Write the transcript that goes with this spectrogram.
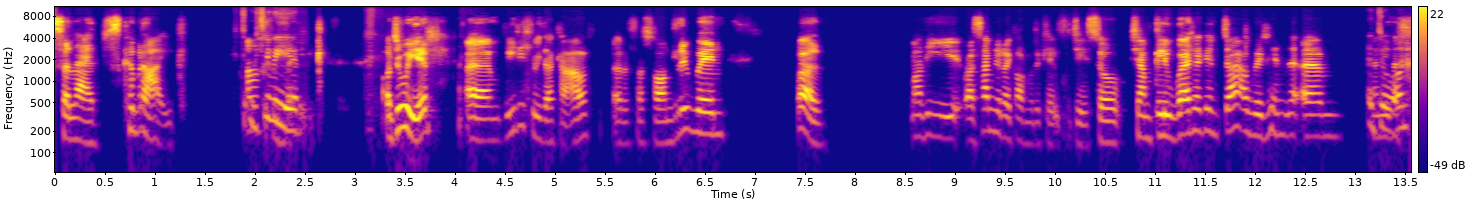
celebs Cymraeg. Wyt ti wir? O, dwi wir. Um, fi wedi llwyddo cael yr wythnos hon. Rhywun, wel, mae di, wel, sa'n mynd i roi gormod y clywed i ti, so ti am glywed y gynta, a wedyn um, Ydw, ond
